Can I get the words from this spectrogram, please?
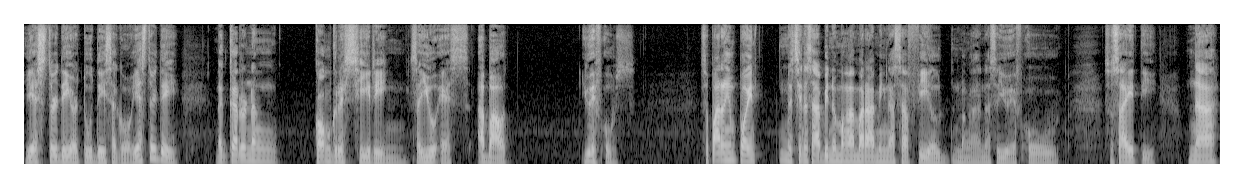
yesterday or two days ago, yesterday nagkaroon ng Congress hearing sa US about UFOs. So parang yung point sinasabi ng mga maraming nasa field, mga nasa UFO society na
